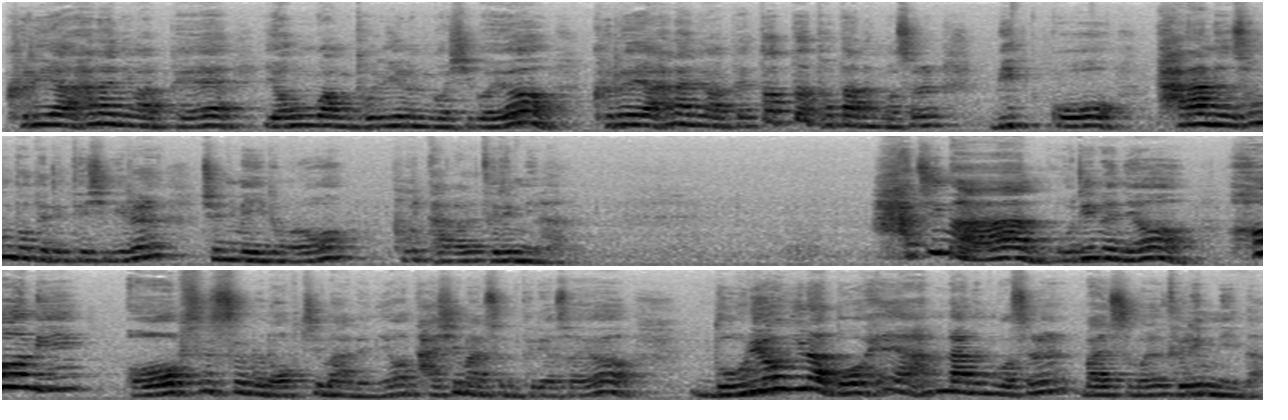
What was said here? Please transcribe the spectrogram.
그래야 하나님 앞에 영광 돌리는 것이고요. 그래야 하나님 앞에 떳떳하다는 것을 믿고 바라는 성도들이 되시기를 주님의 이름으로 부탁을 드립니다. 하지만 우리는요, 험이 없을 수는 없지만은요, 다시 말씀드려서요, 노력이라도 해야 한다는 것을 말씀을 드립니다.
